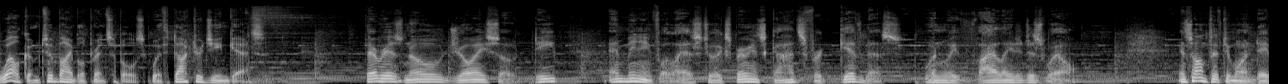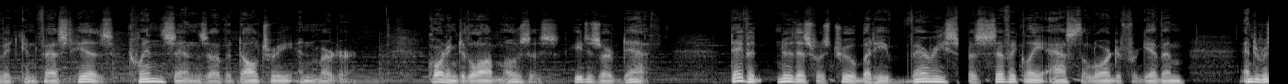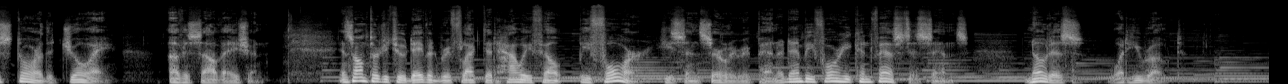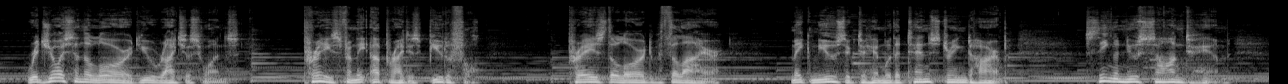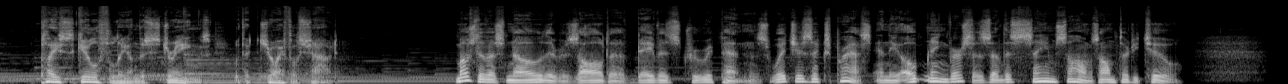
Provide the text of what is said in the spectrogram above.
Welcome to Bible Principles with Dr. Gene Getz. There is no joy so deep and meaningful as to experience God's forgiveness when we've violated His will. In Psalm 51, David confessed his twin sins of adultery and murder. According to the law of Moses, he deserved death. David knew this was true, but he very specifically asked the Lord to forgive him and to restore the joy of his salvation. In Psalm 32, David reflected how he felt before he sincerely repented and before he confessed his sins. Notice what he wrote Rejoice in the Lord, you righteous ones. Praise from the upright is beautiful. Praise the Lord with the lyre. Make music to him with a ten stringed harp. Sing a new song to him. Play skillfully on the strings with a joyful shout. Most of us know the result of David's true repentance, which is expressed in the opening verses of this same psalm, Psalm 32.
